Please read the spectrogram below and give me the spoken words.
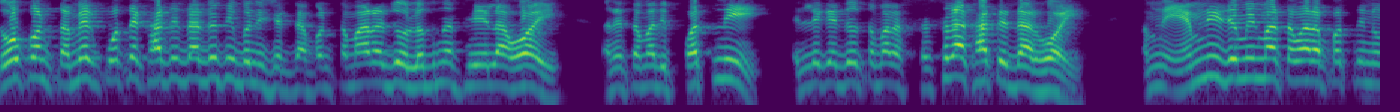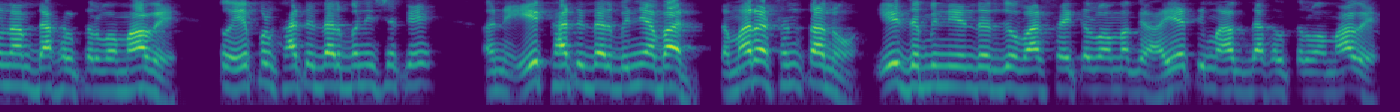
તો પણ તમે પોતે ખાતેદાર નથી બની શકતા, પણ તમારા જો લગ્ન થયેલા હોય અને તમારી પત્ની, એટલે કે જો તમારા સસરા ખાતેદાર હોય, અમને એમની જમીનમાં તમારા પત્નીનું નામ દાખલ કરવામાં આવે, તો એ પણ ખાતેદાર બની શકે. અને એ ખાતેદાર બન્યા બાદ તમારા સંતાનો એ જમીનની અંદર જો વારસાઈ કરવામાં કે હયાતીમાં હક દાખલ કરવામાં આવે,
